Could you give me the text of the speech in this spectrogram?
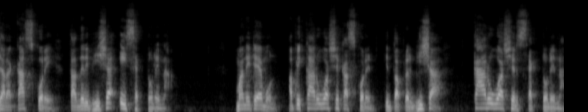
যারা কাজ করে, তাদের ভিসা এই সেক্টরে না। মানে এটা এমন, আপনি কার ওয়াশে কাজ করেন, কিন্তু আপনার ভিসা কার ওয়াশের সেক্টরে না।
